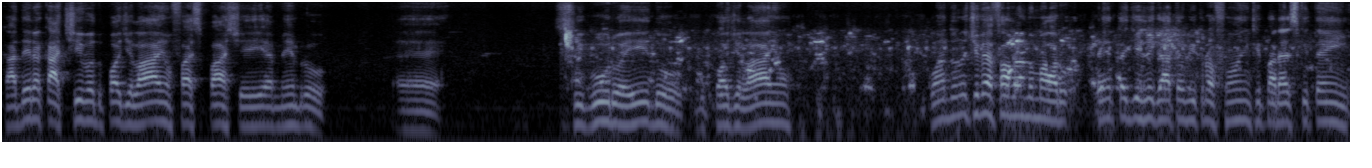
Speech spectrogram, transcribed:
cadeira cativa do Pod Lion, faz parte aí, é membro é, seguro aí do, do Pod Lion. Quando não estiver falando, Mauro, tenta desligar teu microfone, que parece que tem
